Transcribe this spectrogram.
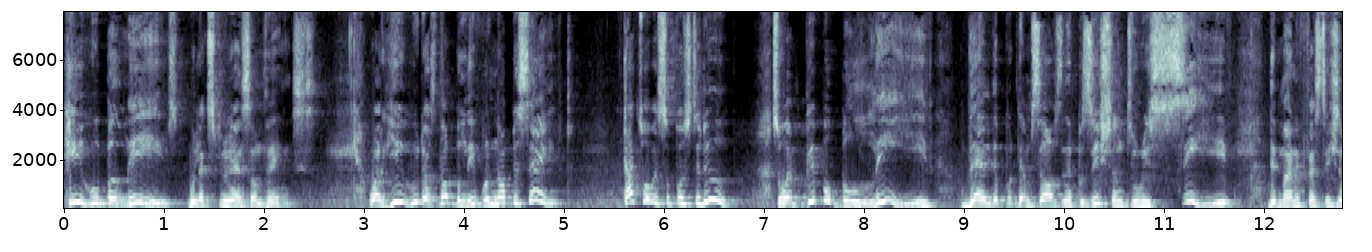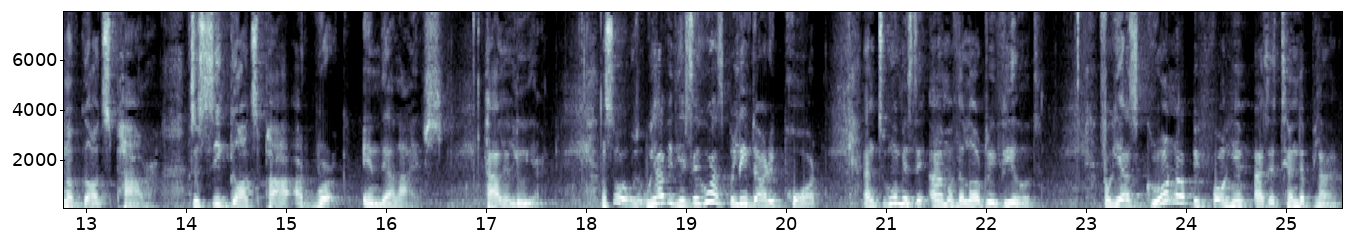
He who believes will experience some things. Well, he who does not believe will not be saved. That's what we're supposed to do. So when people believe, then they put themselves in a position to receive the manifestation of God's power, to see God's power at work in their lives. Hallelujah. And so we have it here. Say, Who has believed our report? And to whom is the arm of the Lord revealed? For he has grown up before him as a tender plant,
